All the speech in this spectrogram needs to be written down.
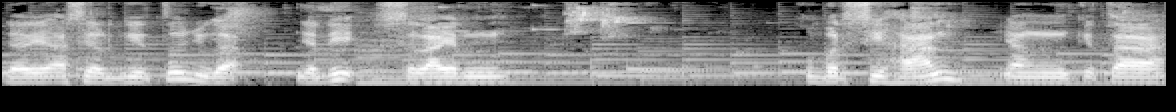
dari hasil gitu juga jadi selain kebersihan yang kita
